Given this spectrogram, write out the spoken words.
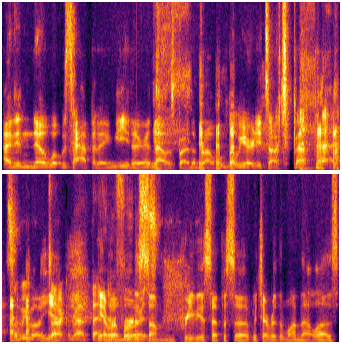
I didn't know what was happening either. And that was part of the problem. but we already talked about that. So we won't Yeah. talk about that. yeah, no refer to some previous episode, whichever the one that was.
